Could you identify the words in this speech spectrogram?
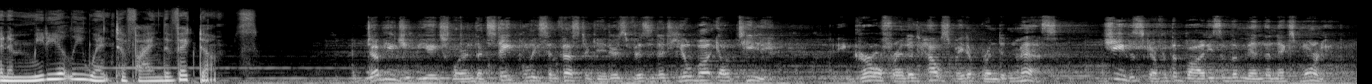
and immediately went to find the victims? WGBH learned that state police investigators visited Hilba Yautili, a girlfriend and housemate of Brendan Mess. She discovered the bodies of the men the next morning.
